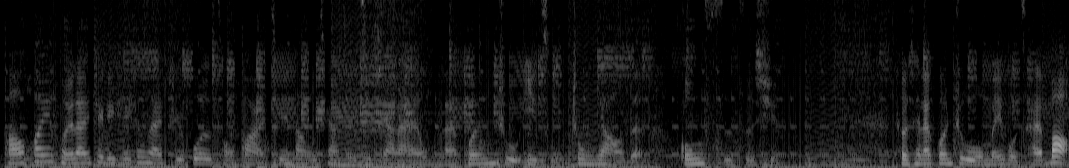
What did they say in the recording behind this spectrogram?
好，欢迎回来，这里是正在直播的从华尔街到陆家嘴。接下来我们来关注一组重要的公司资讯。首先来关注美股财报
